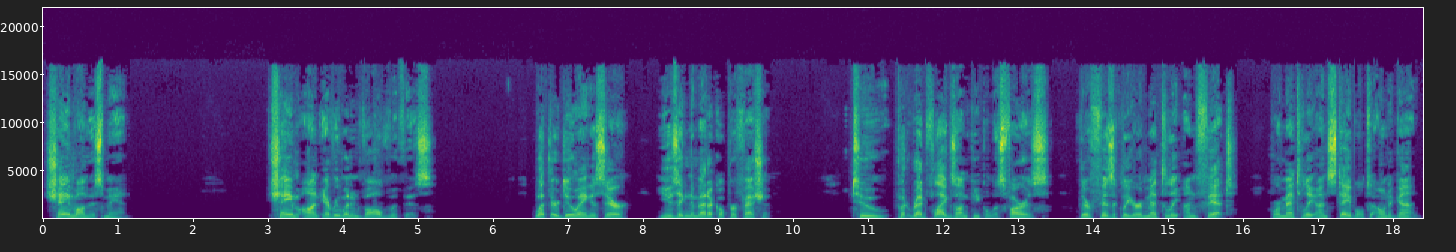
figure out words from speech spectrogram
shame on this man. Shame on everyone involved with this. What they're doing is they're using the medical profession to put red flags on people as far as they're physically or mentally unfit or mentally unstable to own a gun.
